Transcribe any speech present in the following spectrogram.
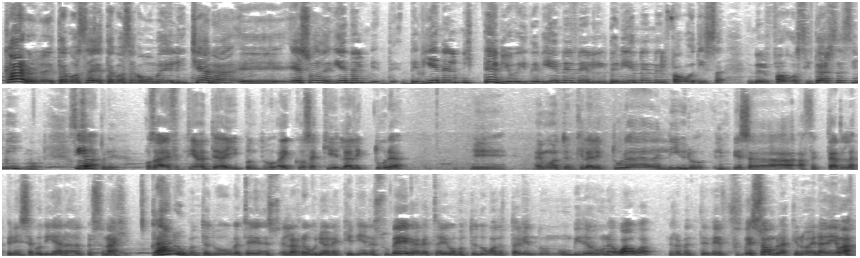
Claro, esta cosa, esta cosa como media linchiana, eh, eso deviene el, deviene el misterio y deviene en el, deviene en el, fagotizar, en el fagocitarse a sí mismo. Siempre. O sea, efectivamente, hay, hay cosas que la lectura. Eh, hay momentos en que la lectura del libro empieza a afectar la experiencia cotidiana del personaje. Claro. Ponte tú en las reuniones que tiene su pega, ¿cachai? o ponte tú cuando está viendo un, video de una guagua, de repente ve, sombras que no ve nadie más.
